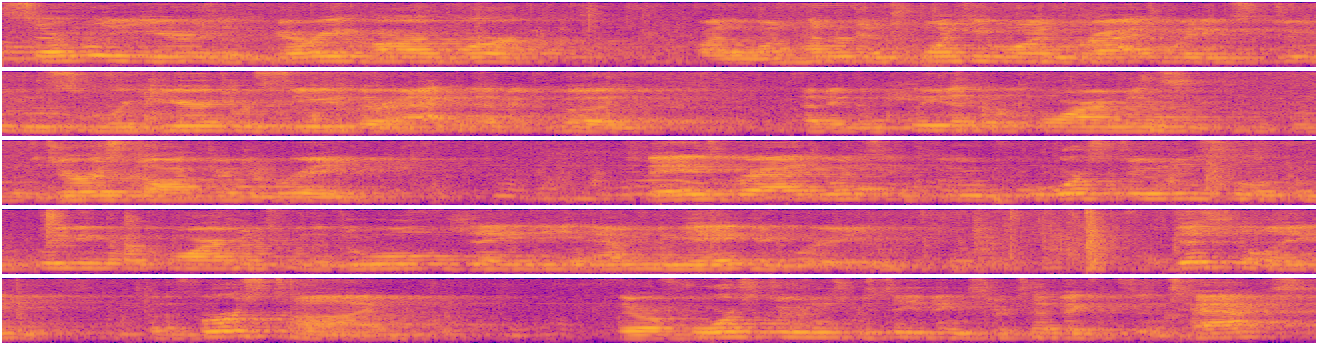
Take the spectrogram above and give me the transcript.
several years of very hard work by the 121 graduating students who are here to receive their academic hood, having completed the requirements for the Juris Doctor degree. Today's graduates include four students who are completing the requirements for the dual JD MBA degree. Additionally, for the first time, there are four students receiving certificates in tax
